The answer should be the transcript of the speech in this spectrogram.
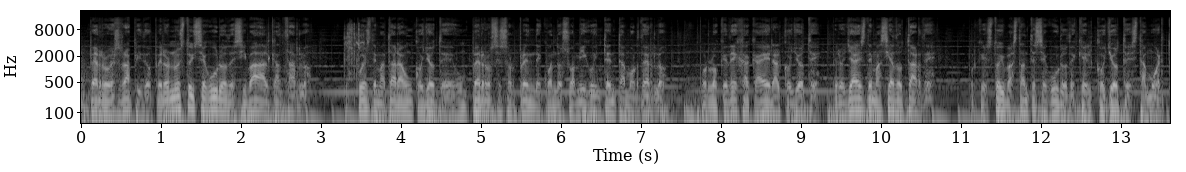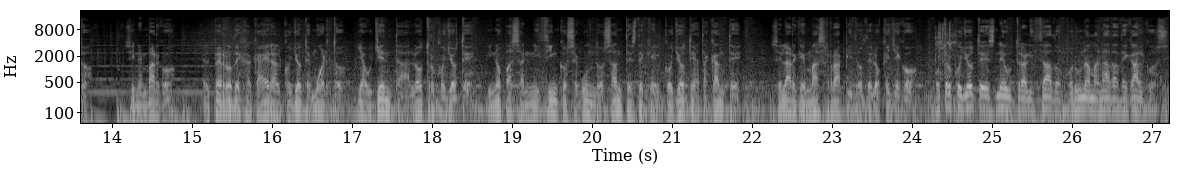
El perro es rápido, pero no estoy seguro de si va a alcanzarlo. Después de matar a un coyote, un perro se sorprende cuando su amigo intenta morderlo, por lo que deja caer al coyote, pero ya es demasiado tarde, porque estoy bastante seguro de que el coyote está muerto. Sin embargo, el perro deja caer al coyote muerto y ahuyenta al otro coyote, y no pasan ni cinco segundos antes de que el coyote atacante se largue más rápido de lo que llegó. Otro coyote es neutralizado por una manada de galgos.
